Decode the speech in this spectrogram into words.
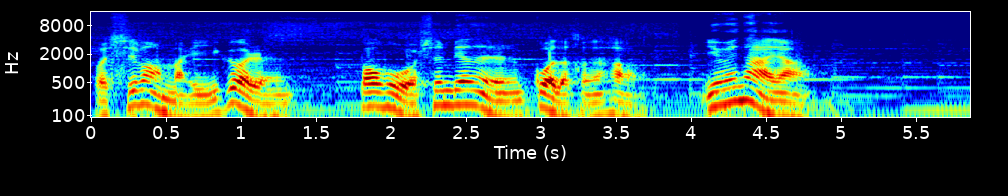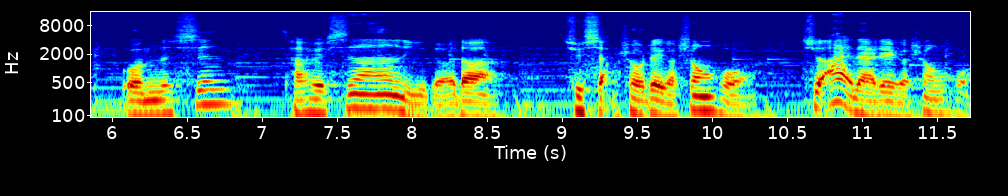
我希望每一个人，包括我身边的人过得很好，因为那样，我们的心。才会心安理得的去享受这个生活，去爱戴这个生活。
